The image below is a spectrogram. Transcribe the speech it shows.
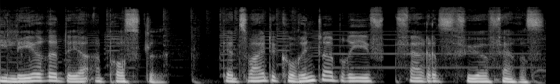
Die Lehre der Apostel. Der zweite Korintherbrief, Vers für Vers.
